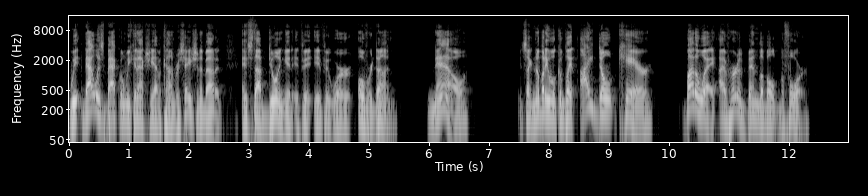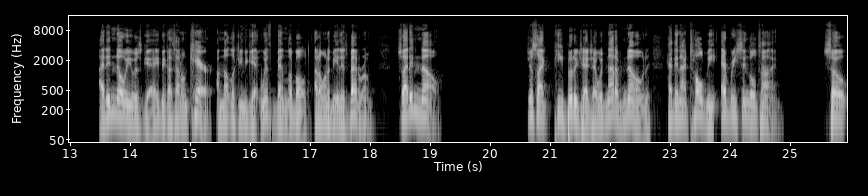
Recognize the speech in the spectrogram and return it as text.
We, that was back when we could actually have a conversation about it and stop doing it if it, if it were overdone. Now, it's like nobody will complain. I don't care. By the way, I've heard of Ben LaBolt before. I didn't know he was gay because I don't care. I'm not looking to get with Ben LaBolt. I don't want to be in his bedroom. So I didn't know. Just like Pete Buttigieg, I would not have known had they not told me every single time. So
